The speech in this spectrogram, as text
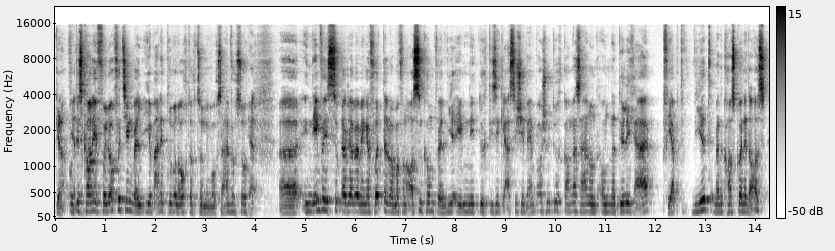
Genau. Und das kann ich voll nachvollziehen, weil ich habe auch nicht drüber nachgedacht, sondern ich mache es einfach so. Ja. Äh, in dem Fall ist es sogar, glaube ich, ein wenig ein Vorteil, wenn man von außen kommt, weil wir eben nicht durch diese klassische Weinbauschule durchgegangen sind und, und natürlich auch gefärbt wird. Ich meine, du kannst gar nicht aus,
